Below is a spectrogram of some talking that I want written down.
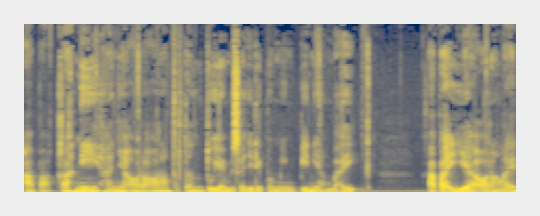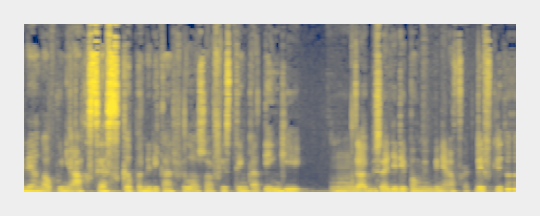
Apakah nih hanya orang-orang tertentu yang bisa jadi pemimpin yang baik? Apa iya orang lain yang nggak punya akses ke pendidikan filosofis tingkat tinggi nggak bisa jadi pemimpin yang efektif gitu?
